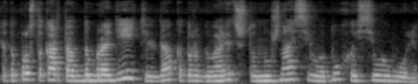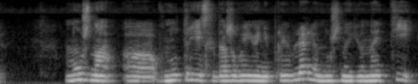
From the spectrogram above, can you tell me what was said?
Это просто карта от добродетель, да, которая говорит, что нужна сила духа и сила воли. Нужно э, внутри, если даже вы ее не проявляли, нужно ее найти,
